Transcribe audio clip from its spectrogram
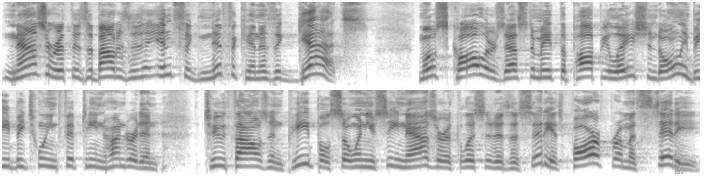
Nazareth is about as insignificant as it gets. Most scholars estimate the population to only be between 1,500 and 2,000 people. So when you see Nazareth listed as a city, it's far from a city.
